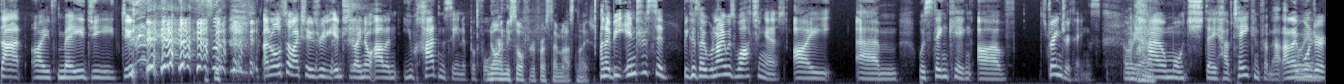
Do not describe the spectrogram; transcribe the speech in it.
that I've made you do this. and also, actually, I was really interested. I know Alan, you hadn't seen it before. No, I only saw it for the first time last night. And I'd be interested because I, when I was watching it, I um, was thinking of Stranger Things and how much they have taken from that. And I wonder,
